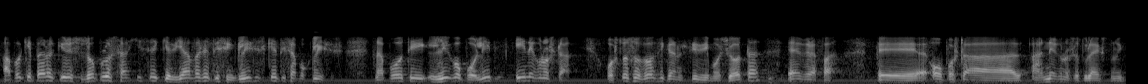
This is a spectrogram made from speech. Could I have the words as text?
Από εκεί πέρα ο κ. Ζόπουλο άρχισε και διάβαζε τις συγκλήσεις και τις αποκλήσεις. Να πω ότι λίγο πολύ είναι γνωστά. Ωστόσο, δόθηκαν στη δημοσιότητα έγγραφα, ε, όπως τα ανέγνωσε τουλάχιστον ο κ.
